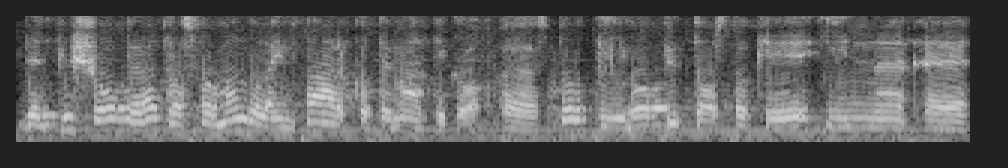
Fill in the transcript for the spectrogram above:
del più show però trasformandola in parco tematico eh, sportivo piuttosto che in eh,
